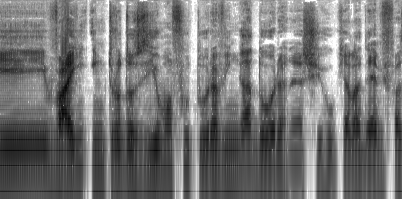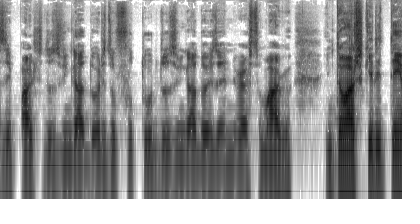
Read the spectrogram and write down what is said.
E vai introduzir uma futura Vingadora, né? A She-Hulk ela deve fazer parte dos Vingadores, do futuro dos Vingadores do universo Marvel. Então acho que ele tem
